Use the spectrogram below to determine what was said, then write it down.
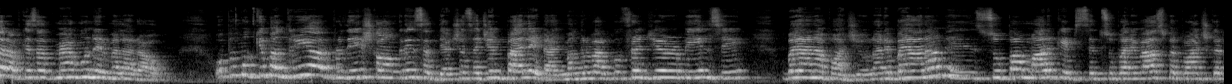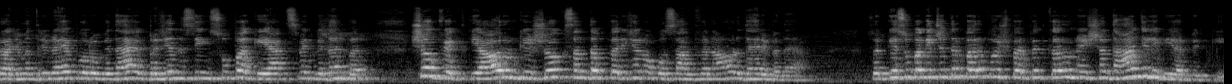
आपके साथ मैं हूँ निर्मला राव। उप मुख्यमंत्री और प्रदेश कांग्रेस अध्यक्ष सचिन पायलट आज मंगलवार को फ्रंटियर मेल से बयाना पहुँचे। उन्होंने बयाना में सुपा मार्केट स्थित सुपा निवास पर पहुंचकर राज्य मंत्री रहे। पूर्व विधायक ब्रजेंद्र सिंह सुपा के आकस्मिक निधन पर शोक व्यक्त किया और उनके शोक संतप्त परिजनों को सांत्वना और धैर्य बताया स्वर्गीय सुपा के चित्र पर पुष्प अर्पित कर उन्हें श्रद्धांजलि भी अर्पित की।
